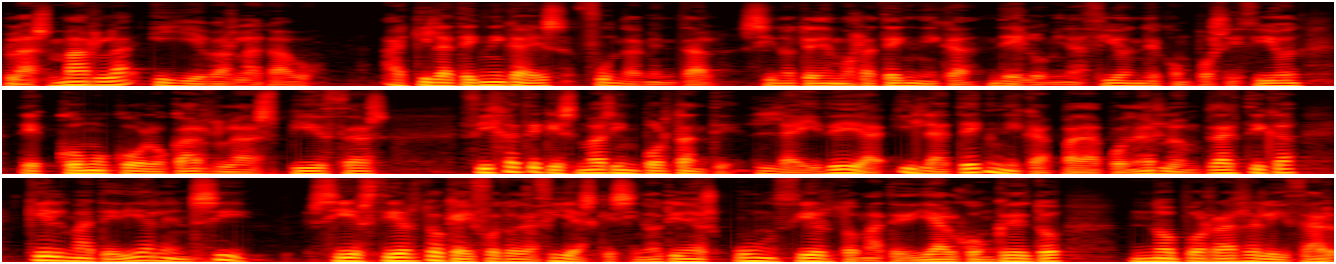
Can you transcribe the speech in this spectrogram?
plasmarla y llevarla a cabo. Aquí la técnica es fundamental. Si no tenemos la técnica de iluminación, de composición, de cómo colocar las piezas, Fíjate que es más importante la idea y la técnica para ponerlo en práctica que el material en sí. Sí es cierto que hay fotografías que si no tienes un cierto material concreto no podrás realizar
